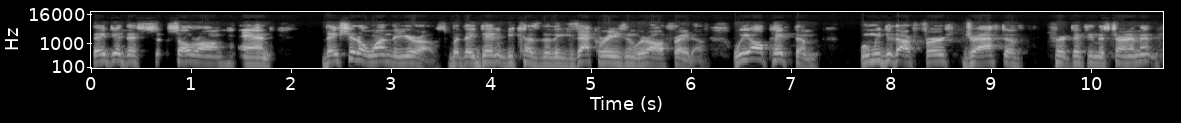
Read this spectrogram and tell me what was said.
they did this so wrong, and they should have won the Euros, but they didn't because of the exact reason we are all afraid of. We all picked them when we did our first draft of predicting this tournament,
